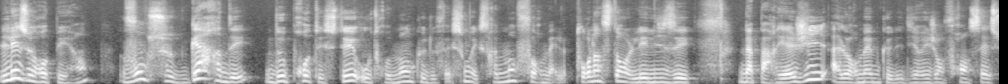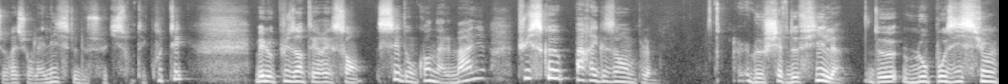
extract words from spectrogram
les Européens vont se garder de protester autrement que de façon extrêmement formelle. Pour l'instant, l'Élysée n'a pas réagi, alors même que des dirigeants français seraient sur la liste de ceux qui sont écoutés. Mais le plus intéressant, c'est donc en Allemagne, puisque, par exemple, le chef de file de l'opposition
